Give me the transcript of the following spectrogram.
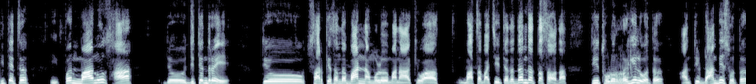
ही त्याचं ही. पण माणूस हा जो जितेंद्र आहे तो सारखे समजा बांधण्यामुळं म्हणा किंवा बाचाबाची त्याचा धंदा तसा होता. ती थोडं रगील होतं आणि ती डांबीस होतं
